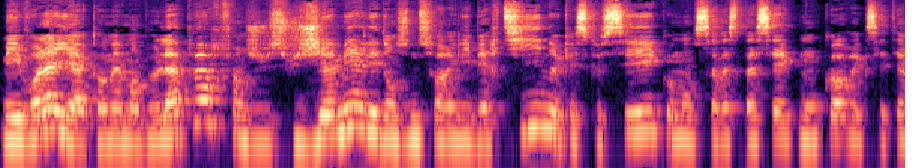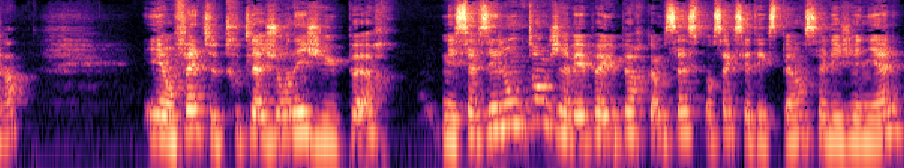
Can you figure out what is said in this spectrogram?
Mais voilà, il y a quand même un peu la peur. Enfin, je suis jamais allée dans une soirée libertine. Qu'est-ce que c'est? Comment ça va se passer avec mon corps, etc. Et en fait, toute la journée, j'ai eu peur. Mais ça faisait longtemps que j'avais pas eu peur comme ça. C'est pour ça que cette expérience, elle est géniale.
